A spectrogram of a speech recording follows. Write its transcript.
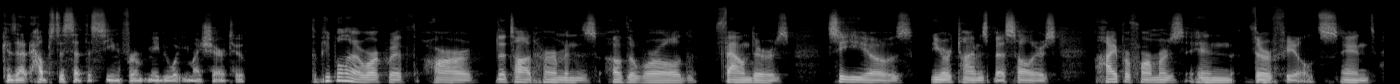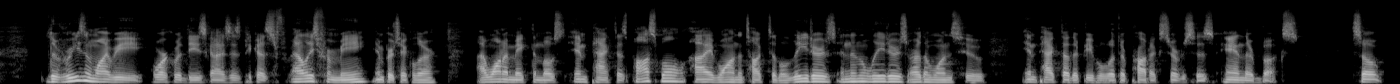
because that helps to set the scene for maybe what you might share too. The people that I work with are the Todd Hermans of the world, founders, CEOs, New York Times bestsellers high performers in their fields. And the reason why we work with these guys is because, at least for me in particular, I want to make the most impact as possible. I want to talk to the leaders, and then the leaders are the ones who impact other people with their products, services, and their books. So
